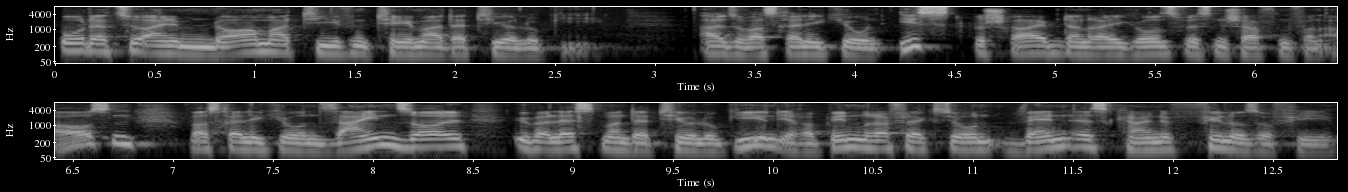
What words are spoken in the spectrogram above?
oder zu einem normativen Thema der Theologie. Also was Religion ist, beschreiben dann Religionswissenschaften von außen. Was Religion sein soll, überlässt man der Theologie und ihrer Binnenreflexion, wenn es keine Philosophie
